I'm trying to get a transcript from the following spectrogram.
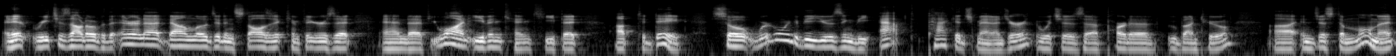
and it reaches out over the internet, downloads it, installs it, configures it, and uh, if you want, even can keep it up to date. So we're going to be using the apt package manager, which is a part of Ubuntu uh, in just a moment.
